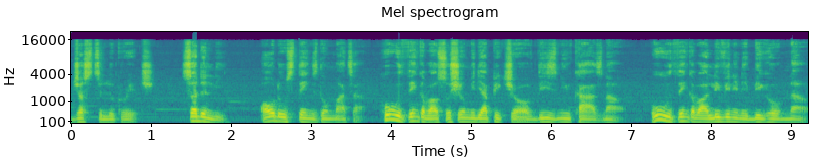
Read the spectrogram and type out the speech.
just to look rich. Suddenly, all those things don't matter. Who would think about social media picture of these new cars now? Who would think about living in a big home now?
